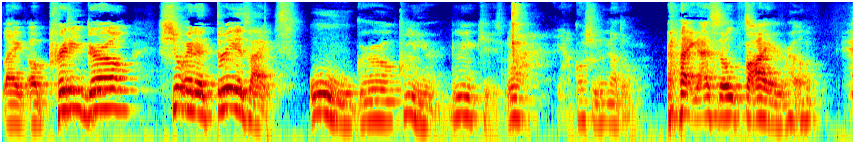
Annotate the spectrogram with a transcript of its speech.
like a pretty girl shooting a three is like, ooh, girl, come here, give me a kiss. Now go shoot another one. like that's so fire, bro.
